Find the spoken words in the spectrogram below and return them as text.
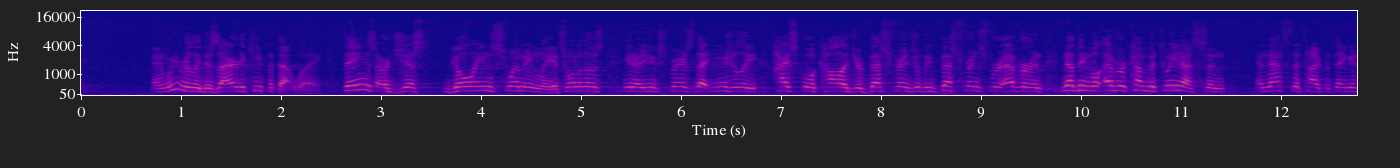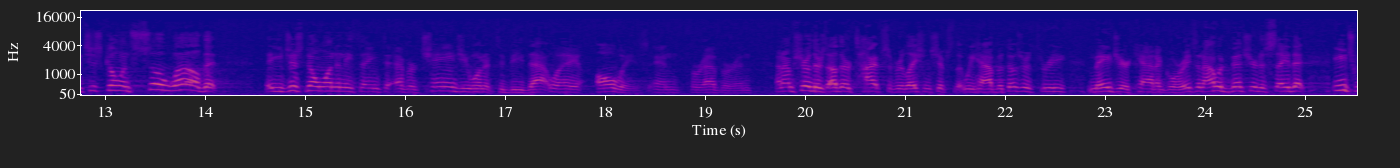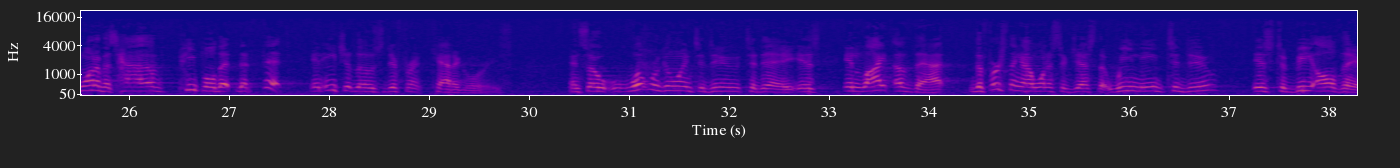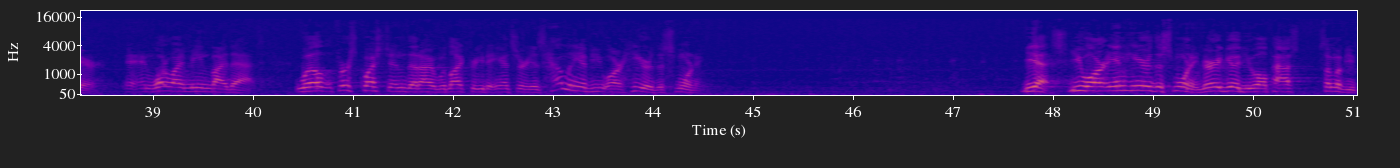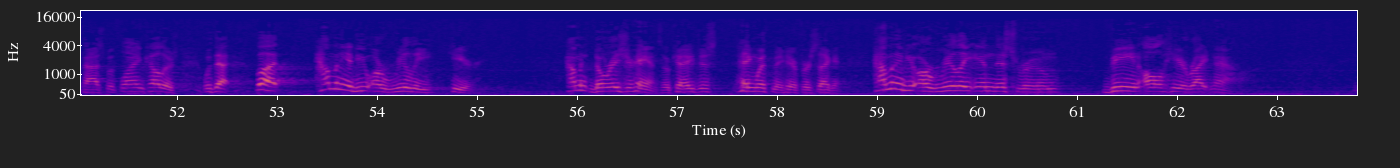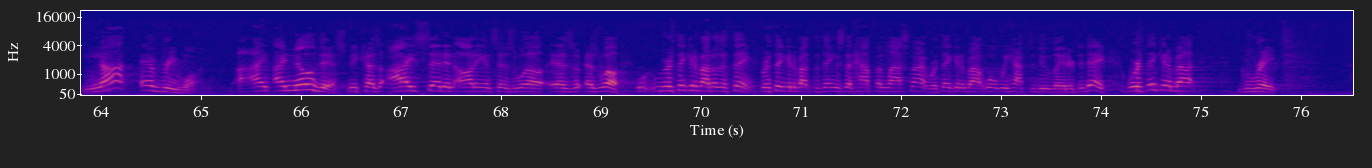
and we really desire to keep it that way. Things are just going swimmingly. It's one of those, you know, you experience that usually high school, college, your best friends, you'll be best friends forever, and nothing will ever come between us. And, and that's the type of thing. It's just going so well that, that you just don't want anything to ever change. You want it to be that way always and forever. And, and I'm sure there's other types of relationships that we have, but those are three major categories. And I would venture to say that each one of us have people that, that fit in each of those different categories. And so, what we're going to do today is, in light of that, the first thing I want to suggest that we need to do is to be all there. And what do I mean by that? Well, the first question that I would like for you to answer is how many of you are here this morning? Yes, you are in here this morning. Very good. You all passed, some of you passed with flying colors with that. But how many of you are really here? How many, don't raise your hands, okay? Just hang with me here for a second. How many of you are really in this room being all here right now? Not everyone. I, I know this because I said in audience as well, as, as well. We're thinking about other things. We're thinking about the things that happened last night. We're thinking about what we have to do later today. We're thinking about, great.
